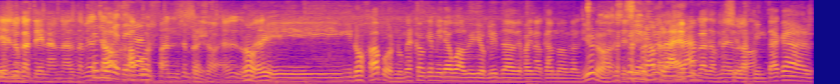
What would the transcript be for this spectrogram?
Sí, és el que tenen. També els tenen. japos fan sempre Sí. això, eh? No, i, i, i no japos, només cal que mireu el videoclip de The Final Countdown del Giro. Ah, sí, Sí, no, a clar, l'època també. si però- les pintaques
